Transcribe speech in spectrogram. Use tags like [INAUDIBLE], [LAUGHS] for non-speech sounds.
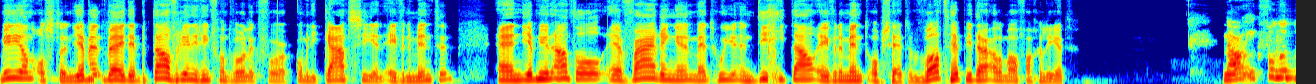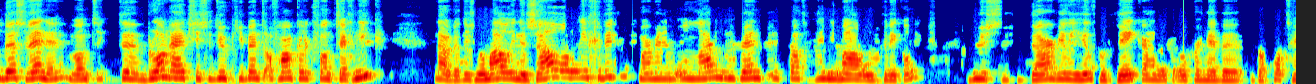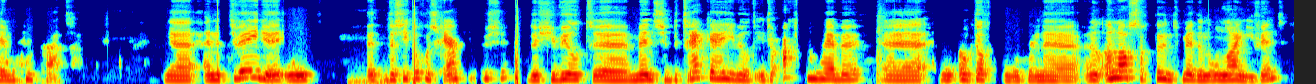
Miriam Osten, jij bent bij de betaalvereniging verantwoordelijk voor communicatie en evenementen. En je hebt nu een aantal ervaringen met hoe je een digitaal evenement opzet. Wat heb je daar allemaal van geleerd? Nou, ik vond het best wennen, want het belangrijkste is natuurlijk, je bent afhankelijk van techniek. Nou, dat is normaal in een zaal al ingewikkeld, maar met een online event is dat helemaal ingewikkeld. Dus daar wil je heel veel zekerheid over hebben dat dat helemaal goed gaat. Uh, en het tweede is, het, er zit toch een schermpje tussen. Dus je wilt uh, mensen betrekken, je wilt interactie hebben. Uh, en ook dat vind ik een, een, een, lastig punt met een online event.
